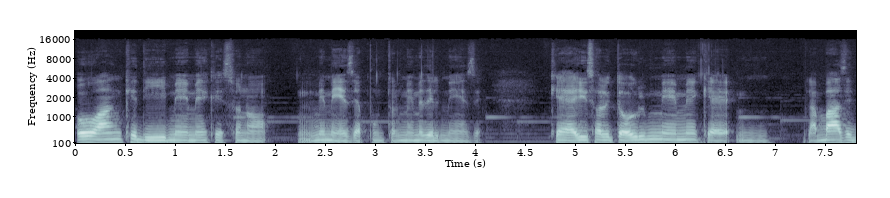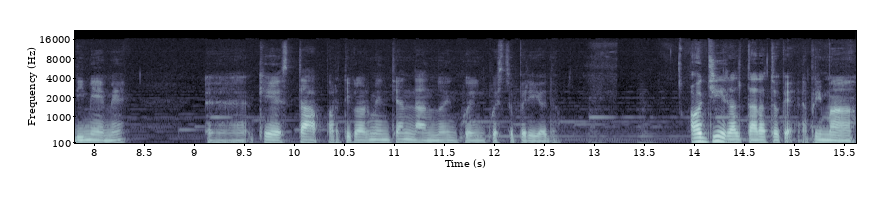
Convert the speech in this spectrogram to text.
o anche di meme che sono memese, appunto il meme del mese, che è di solito il meme che è mh, la base di meme eh, che sta particolarmente andando in, que- in, questo periodo. Oggi in realtà, dato che è la prima,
